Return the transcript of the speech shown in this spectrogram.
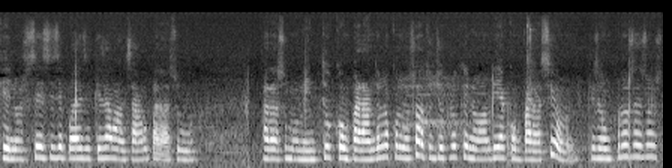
que no sé si se puede decir que es avanzado para su, para su momento comparándolo con los otros, yo creo que no habría comparación, que son procesos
